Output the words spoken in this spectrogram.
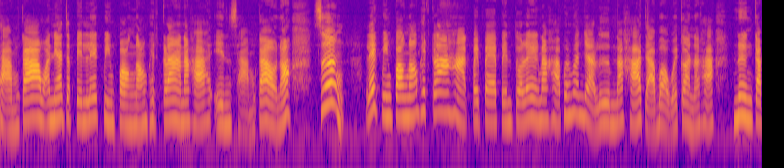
สามเก้าอันนี้จะเป็นเลขปิงปองน้องเพชรกล้านะคะ n สามเก้าเนาะซึ่งเลขปิงปองน้องเพชรกล้าหากไปแปลเป็นตัวเลขนะคะ เพื่อนๆอย่าลืมนะคะจ๋าบอกไว้ก่อนนะคะ 1 กับ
